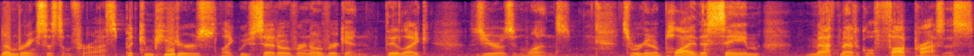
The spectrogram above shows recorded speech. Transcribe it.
numbering system for us. But computers, like we've said over and over again, they like zeros and ones. So we're going to apply the same mathematical thought process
